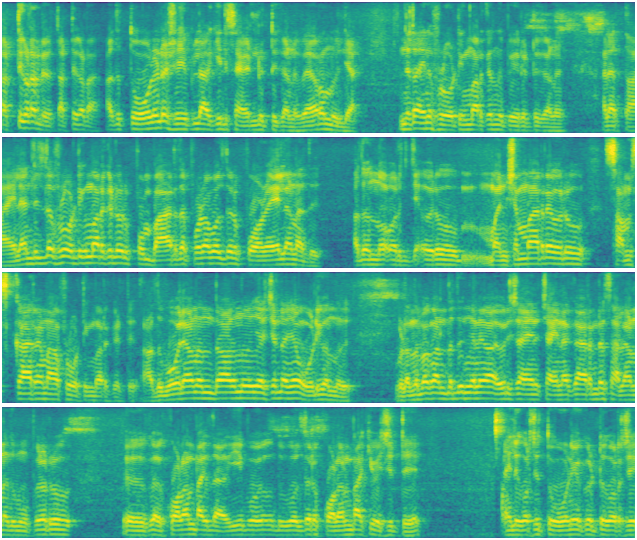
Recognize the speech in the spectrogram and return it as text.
തട്ടുകട തട്ടുകട. അത് തോണിയുടെ ഷേപ്പിലാക്കിയിട്ട് സൈഡിൽ ഇട്ടുകയാണ് വേറെ ഒന്നുമില്ല എന്നിട്ട് അതിന് ഫ്ലോട്ടിംഗ് മാർക്കറ്റ് എന്ന് പേരിട്ടുകയാണ് അല്ല തായ്ലാൻഡിലത്തെ ഫ്ലോട്ടിംഗ് മാർക്കറ്റ് ഒരു ഭാരതപ്പുഴ പോലത്തെ ഒരു പുഴയിലാണ് അത് അതൊന്ന് ഒരു മനുഷ്യന്മാരുടെ ഒരു സംസ്കാരമാണ് ആ ഫ്ലോട്ടിംഗ് മാർക്കറ്റ് അതുപോലെയാണ് എന്താണെന്ന് വിചാരിച്ചിട്ടാണ് ഞാൻ ഓടി വന്നത്. ഇവിടെ നിന്നപ്പോൾ കണ്ടത് ഇങ്ങനെ ഒരു ചൈന ചൈനക്കാരന്റെ സ്ഥലമാണ്. ഇത് മൂപ്പരൊരു കുളം ഉണ്ടാക്കി ഈ ഇതുപോലത്തെ ഒരു കുളം ഉണ്ടാക്കി വെച്ചിട്ട് അതിൽ കുറച്ച് തോണിയൊക്കെ ഇട്ട് കുറച്ച്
